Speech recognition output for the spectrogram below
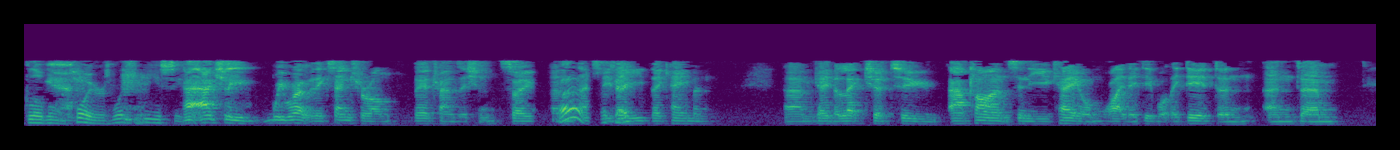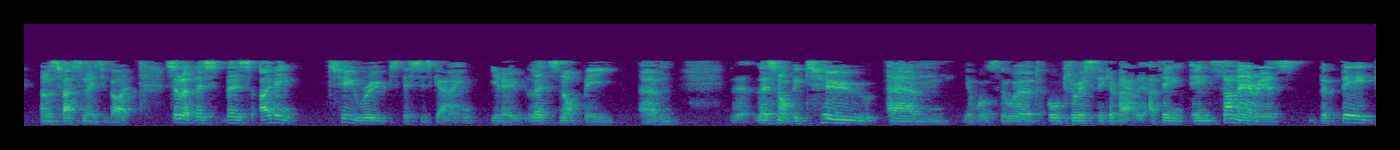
global yeah. employers. What, what, do you see? Actually, we work with Accenture on their transition. So um, oh, actually, okay. they they came and um, gave a lecture to our clients in the UK on why they did what they did, and and um, I was fascinated by it. So look, there's there's I think two routes this is going. You know, let's not be um, let's not be too um, what's the word altruistic about it. I think in some areas the big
